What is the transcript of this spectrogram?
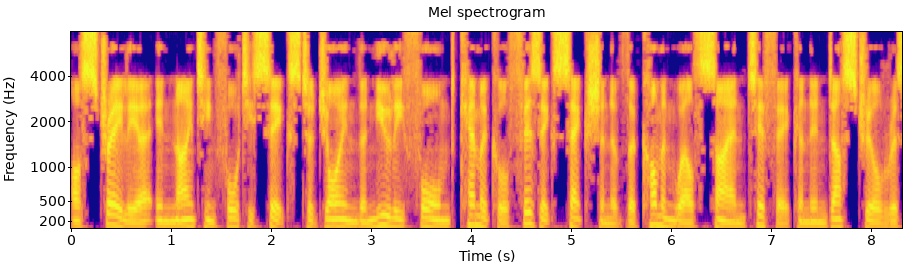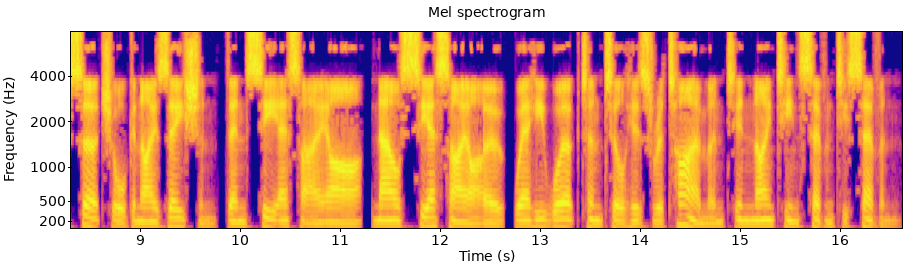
Australia in 1946 to join the newly formed Chemical Physics section of the Commonwealth Scientific and Industrial Research Organisation then CSIR, now CSIRO, where he worked until his retirement in 1977.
